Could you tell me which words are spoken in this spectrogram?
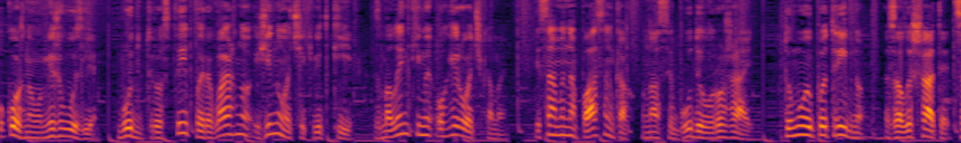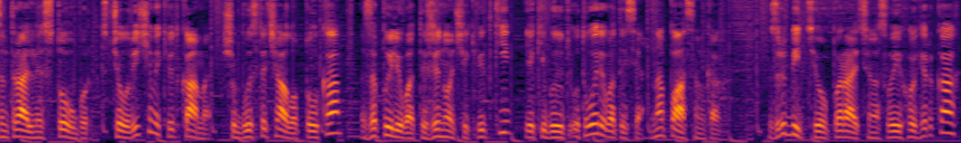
у кожному міжвузлі будуть рости переважно жіночі квітки з маленькими огірочками. І саме на пасинках у нас і буде урожай. Тому і потрібно залишати центральний стовбур з чоловічими квітками, щоб вистачало пилка, запилювати жіночі квітки, які будуть утворюватися на пасинках. Зробіть цю операцію на своїх огірках,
